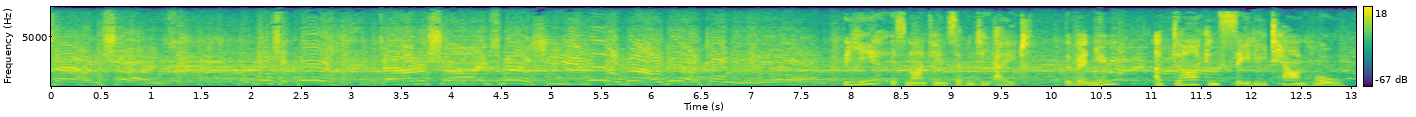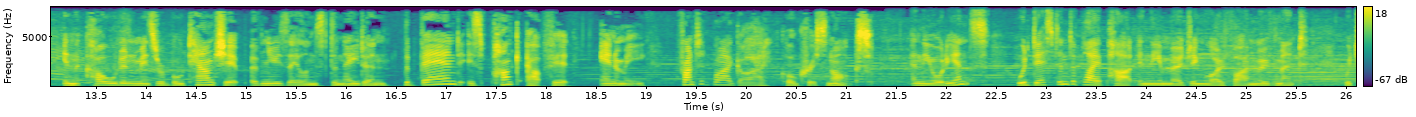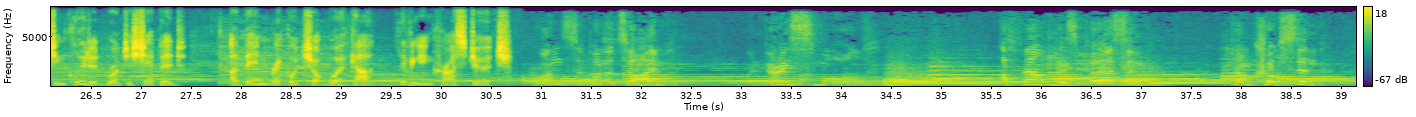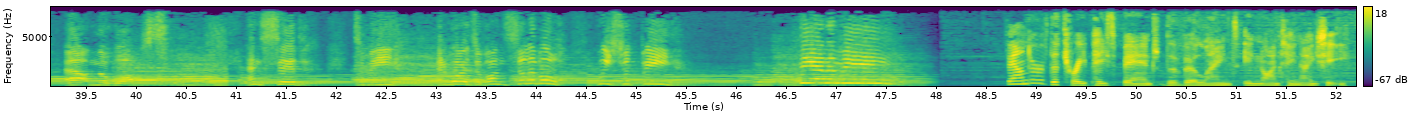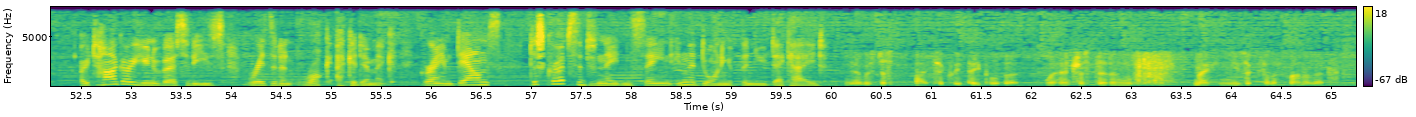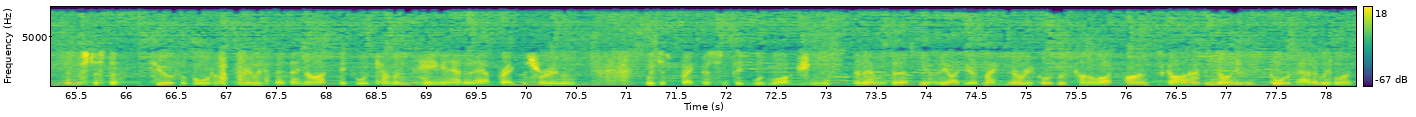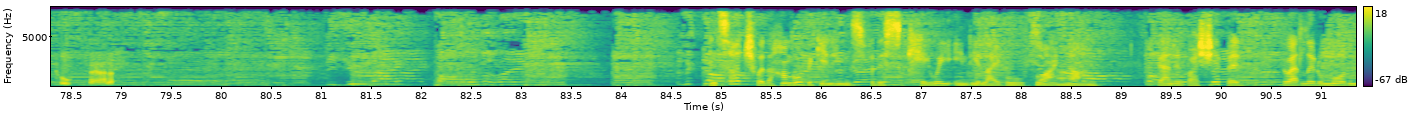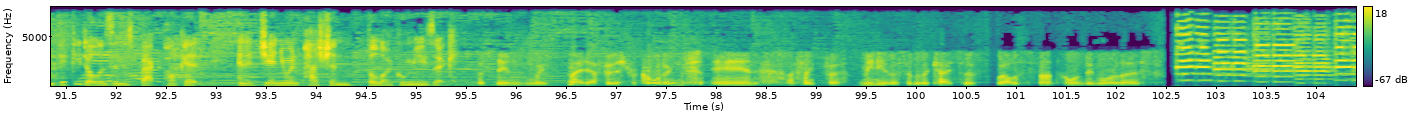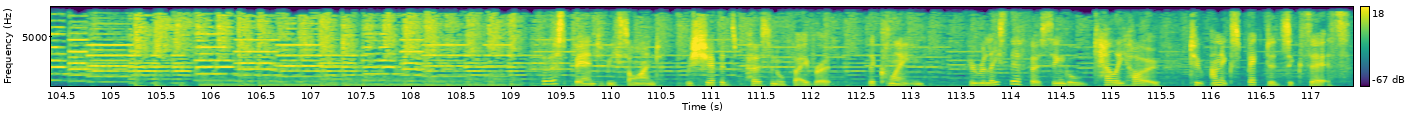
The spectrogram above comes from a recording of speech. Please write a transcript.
down the. I down the around where I go along. The year is 1978. The venue? A dark and seedy town hall in the cold and miserable township of New Zealand's Dunedin. The band is punk outfit Enemy, fronted by a guy called Chris Knox. And the audience were destined to play a part in the emerging lo-fi movement, which included Roger Shepherd, a then record shop worker living in Christchurch. Once upon a time, when very small, I found this person from Crookston out in the Wops and said to me, in words of one syllable, we should be the enemy. Founder of the three-piece band The Verlaines in 1980, Otago University's resident rock academic Graeme Downes describes the Dunedin scene in the dawning of the new decade. It was just basically people that were interested in making music for the fun of it. It was just a cure for boredom, really. Saturday night, people would come and hang out at our practice room and we'd just practice and people would watch and, and that was it. You know, the idea of making a record was kind of like pie in the sky. I mean, no one even thought about it, let alone talked about it. And such were the humble beginnings for this Kiwi indie label, Flying Nun, founded by Shepherd, who had little more than $50 in his back pocket and a genuine passion for local music. But then we made our first recordings, and I think for many of us it was a case of, well, this is fun, I want to do more of this. First band to be signed was Shepherd's personal favourite, The Clean, who released their first single, Tally Ho, to unexpected success.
